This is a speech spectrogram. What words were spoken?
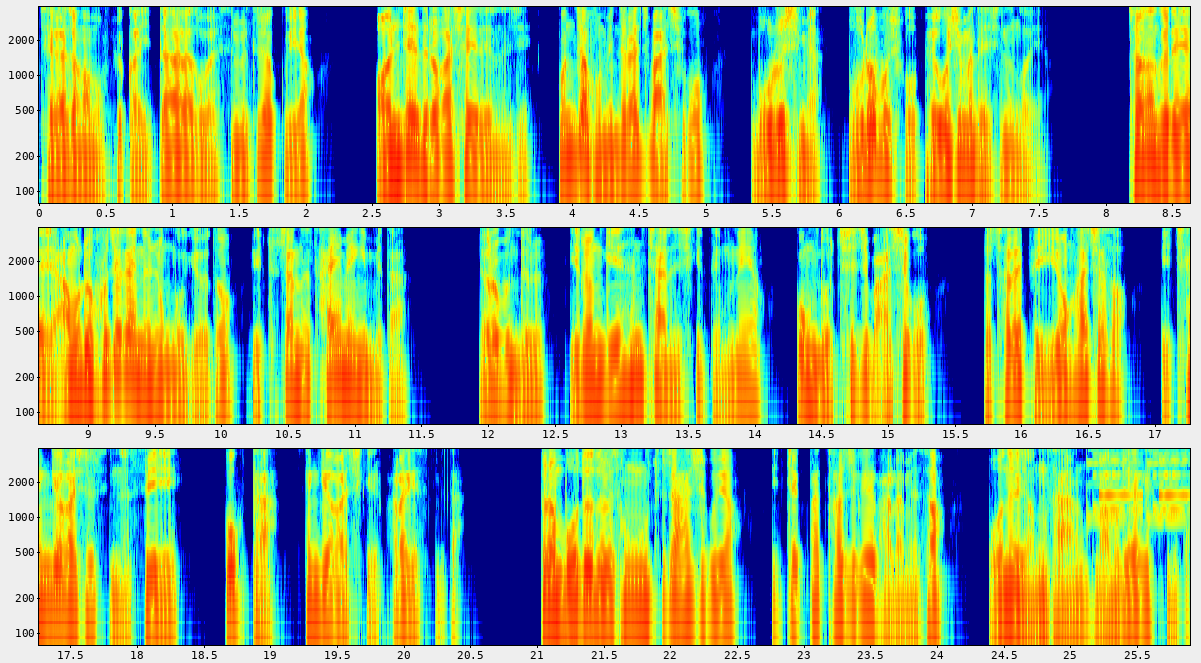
제가 정한 목표가 있다라고 말씀을 드렸고요. 언제 들어가셔야 되는지 혼자 고민들 하지 마시고 모르시면 물어보시고 배우시면 되시는 거예요. 저는 그래 아무리 호재가 있는 종목이어도 이 투자는 타이밍입니다. 여러분들 이런 게 흔치 않으시기 때문에요. 꼭 놓치지 마시고 저 차 대표 이용하셔서 이 챙겨가실 수 있는 수익 꼭 다 챙겨가시길 바라겠습니다. 그럼 모두들 성공 투자하시고요. 이 잭팟 터지길 바라면서 오늘 영상 마무리하겠습니다.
